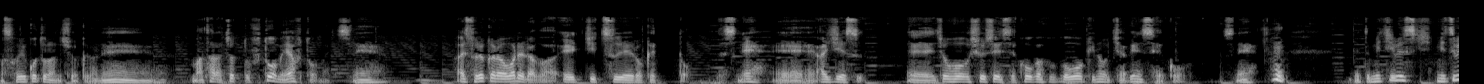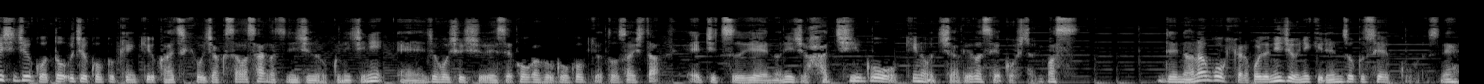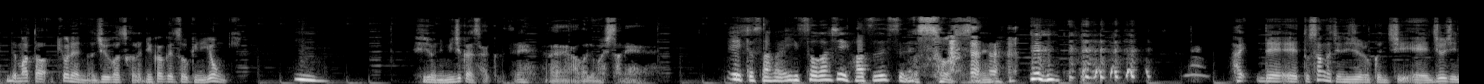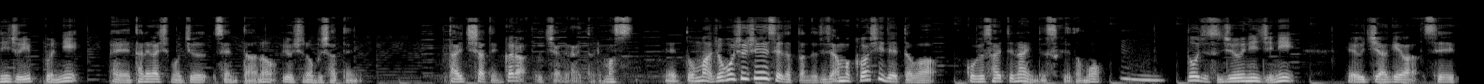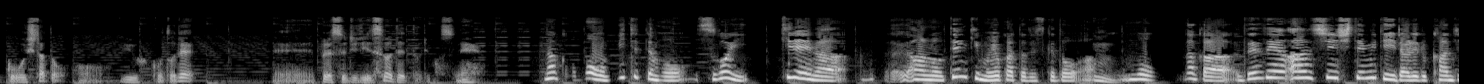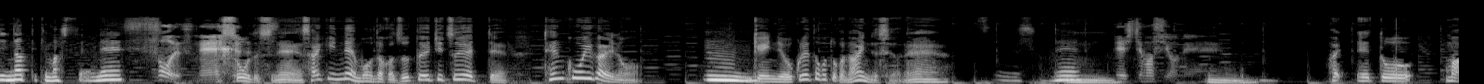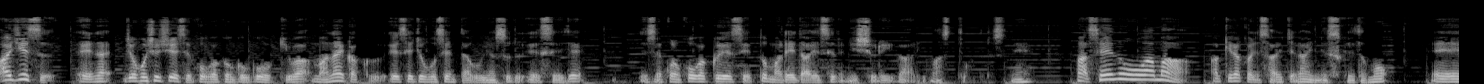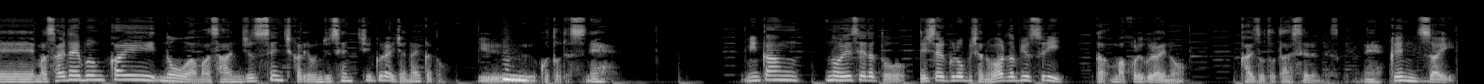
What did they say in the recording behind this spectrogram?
あそういうことなんでしょうけどね。まあ、ただちょっと不透明は不透明ですね。はい、それから我らが H2A ロケットですね。えー IGS、えー情報修正衛星光学5号機の打ち上げに成功ですね。はい。えっと、三菱、三菱重工と宇宙航空研究開発機構 JAXA は3月26日に、えー情報収集衛星光学5号機を搭載した H2A の28号機の打ち上げが成功しております。で、7号機からこれで22機連続成功ですね。で、また去年の10月から2ヶ月おきに4機。うん。非常に短いサイクルでね、えー上がりましたね。エイトさんが忙しいはずですね。そうですね。はい。で、えっ、と、3月26日、えー10時21分に、えー種子島宇宙センターの吉信射点、第一射点から打ち上げられております。えっ、と、まあ、情報収集衛星だったんで、あんま詳しいデータは公表されてないんですけれども、うん。同日12時に、えー打ち上げは成功したということで、えープレスリリースは出ておりますね。なんかもう見てても、すごい綺麗な、あの、天気も良かったですけど、あうんもう、なんか、全然安心して見ていられる感じになってきましたよね。そうですね。そうですね。最近ね、もうだからずっと H2A って天候以外のうん。原因で遅れたことがないんですよね。そうですようね。ん定してますようね。んはい。えっ、と、まあ、IGS、えーな情報収集衛星光学5号機は、まあ、内閣衛星情報センターを運用する衛星でですね、この光学衛星と、まあ、レーダー衛星の2種類がありますってことですね。まあ、性能はまあ、明らかにされてないんですけれども、えーまあ、最大分解能はまあ30センチから40センチぐらいじゃないかということですね。民間の衛星だと、デジタルグローブ社のワールドビュー3が、まあ、これぐらいの解像度出せるんですけどね。現在、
